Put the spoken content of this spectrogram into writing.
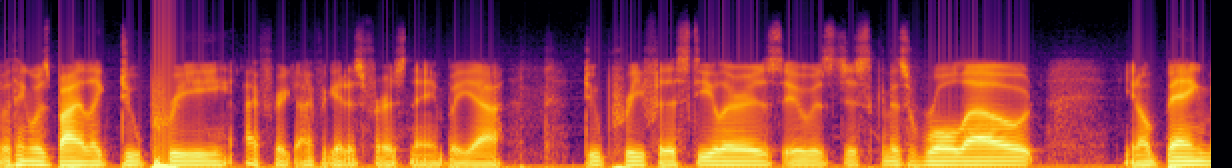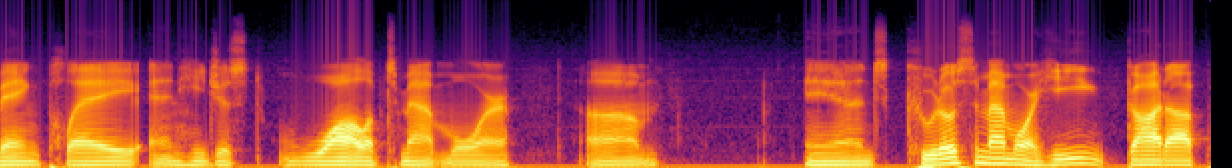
I think it was by like Dupree. I forget I forget his first name, but yeah, Dupree for the Steelers. It was just this rollout you know, bang bang play, and he just walloped Matt Moore. Um, and kudos to Matt Moore. He got up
